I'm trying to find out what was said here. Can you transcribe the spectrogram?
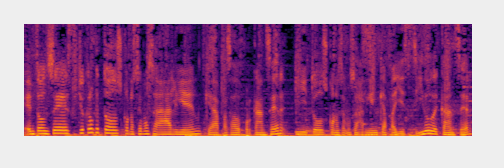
Entonces, yo creo que todos conocemos a alguien que ha pasado por cáncer y todos conocemos a alguien que ha fallecido de cáncer.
